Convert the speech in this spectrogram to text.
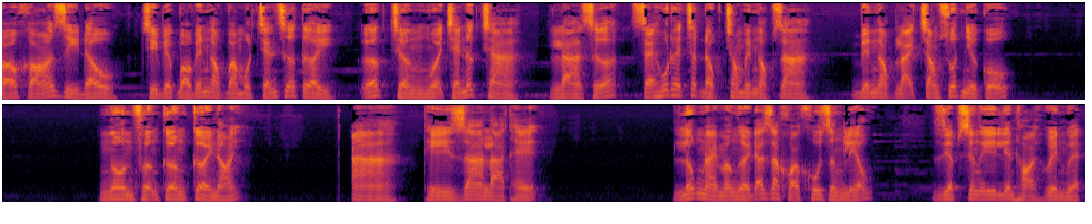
có khó gì đâu. Chỉ việc bỏ viên ngọc vào một chén sữa tươi, Ước chừng nguội chén nước trà Là sữa sẽ hút hết chất độc trong viên ngọc ra. Viên ngọc lại trong suốt như cũ. Ngôn Phượng Cường cười nói À thì ra là thế. Lúc này mọi người đã ra khỏi khu rừng liễu. Diệp Sương Y liền hỏi Huyền Nguyệt,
